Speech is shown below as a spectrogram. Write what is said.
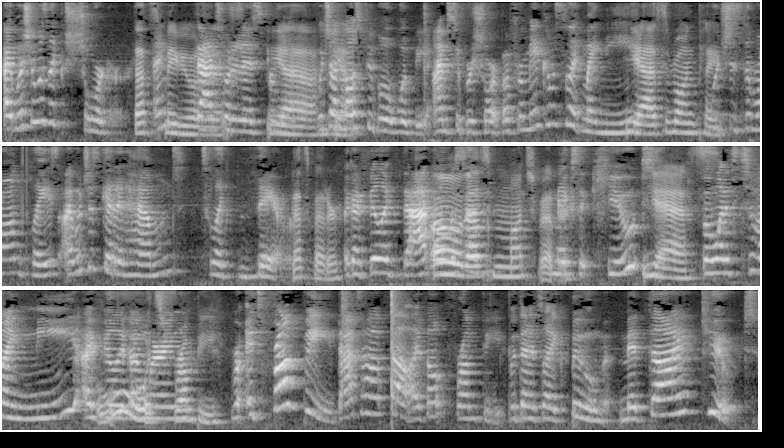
I wish it was like shorter. That's And maybe what That's is. what it is for Yeah, me. Which on yeah. most people it would be. I'm super short, but for me it comes to like my knee. Yeah, it's the wrong place. Which is the wrong place. I would just get it hemmed to like there. That's better. like I feel like that Oh, that's much better. makes it cute. Yes. But when it's to my knee, I feel Ooh, like I'm wearing. it's frumpy. It's frumpy. That's how it felt. I felt frumpy. But then it's like boom, mid thigh, cute.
